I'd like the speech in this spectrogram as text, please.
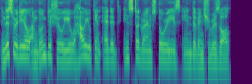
In this video, I'm going to show you how you can edit Instagram stories in DaVinci Resolve.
